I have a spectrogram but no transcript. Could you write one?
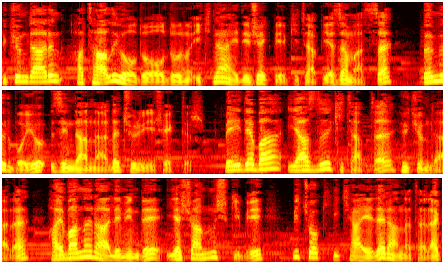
hükümdarın hatalı yolda olduğunu ikna edecek bir kitap yazamazsa, ömür boyu zindanlarda çürüyecektir. Beydeba yazdığı kitapta hükümdara hayvanlar aleminde yaşanmış gibi birçok hikayeler anlatarak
